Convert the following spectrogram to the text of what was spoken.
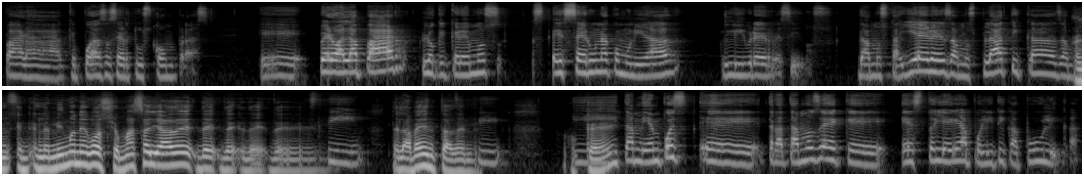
para que puedas hacer tus compras. Eh, pero a la par, lo que queremos es ser una comunidad libre de residuos. Damos talleres, damos pláticas, damos... en- en el mismo negocio, más allá de, de- de- de- sí, la venta. Del, sí. Ok. Y también pues eh, tratamos de que esto llegue a política pública.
